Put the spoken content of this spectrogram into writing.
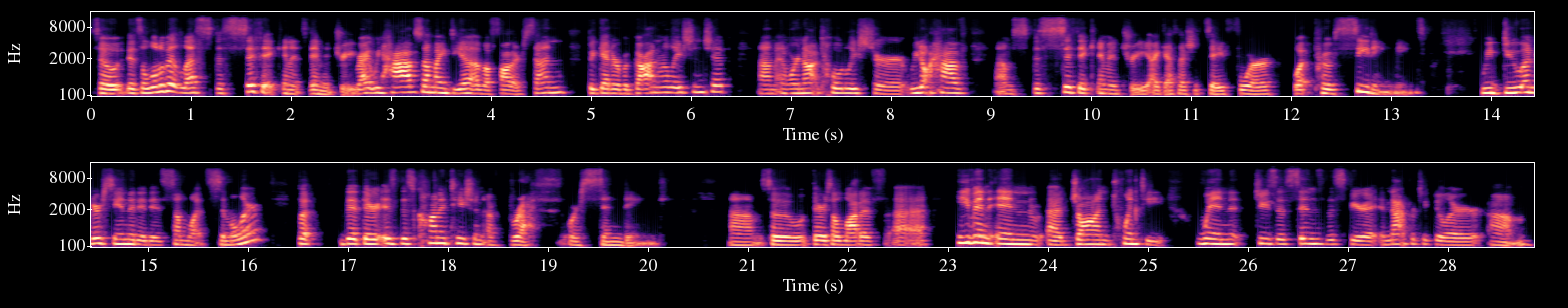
So it's a little bit less specific in its imagery, right? We have some idea of a father son, begetter begotten relationship, um, and we're not totally sure. We don't have um, specific imagery, I guess I should say, for what proceeding means. We do understand that it is somewhat similar, but that there is this connotation of breath or sending. Um, so there's a lot of, uh, even in uh, John 20, when Jesus sends the Spirit in that particular um,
